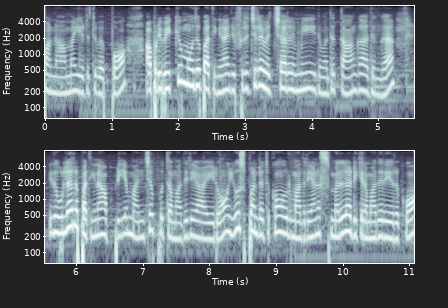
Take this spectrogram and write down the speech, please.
பண்ணாமல் எடுத்து வைப்போம். அப்படி வைக்கும் போது பார்த்தீங்கன்னா இது ஃப்ரிட்ஜில் வச்சாலுமே இது வந்து தாங்காதுங்க. இது உள்ளார பார்த்தீங்கன்னா அப்படியே மஞ்சள் பூத்த மாதிரி ஆகிடும் யூஸ் பண்ணுறதுக்கும் ஒரு மாதிரியான ஸ்மெல் அடிக்கிற மாதிரி இருக்கும்.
